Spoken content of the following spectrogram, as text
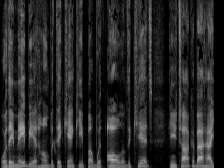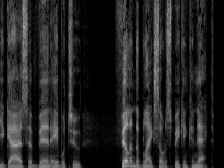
or they may be at home but they can't keep up with all of the kids. Can you talk about how you guys have been able to fill in the blanks so to speak and connect?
